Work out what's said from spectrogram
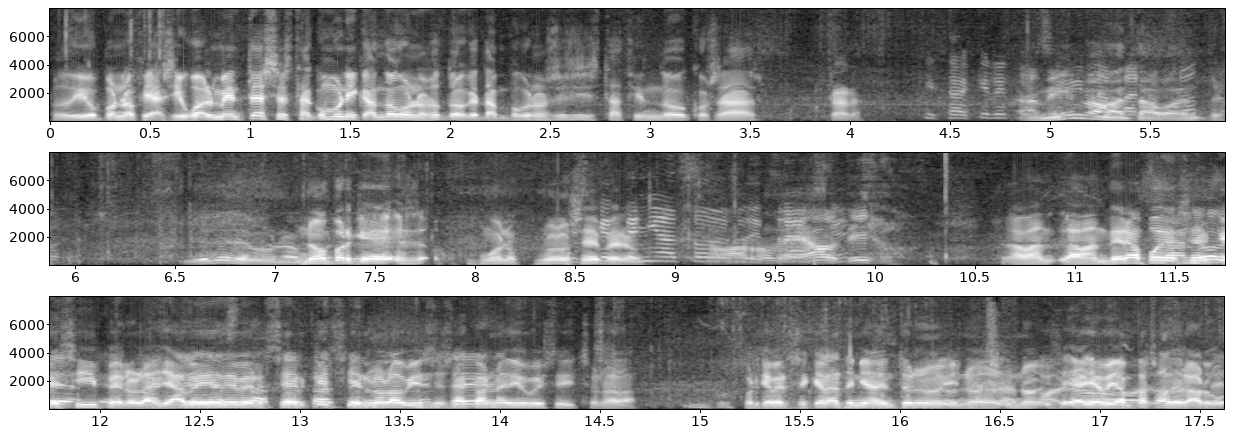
Lo digo por no fiarse. Igualmente se está comunicando con nosotros, que tampoco no sé si está haciendo cosas raras. Quizá quiere A mí me ha matado antes. Yo le debo una No, porque. es- bueno, no lo sé, pero. Tenía todos rodeado, tío. La, ban- la bandera puede ser que de- sí, pero la llave debe ser que si él no la hubiese sacado nadie hubiese dicho nada. Porque a ver, sé que la tenía dentro y, no, y no- no- y habían pasado de largo.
